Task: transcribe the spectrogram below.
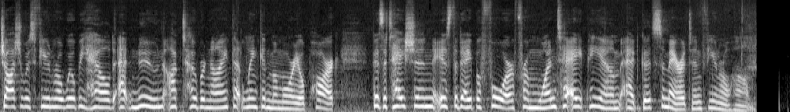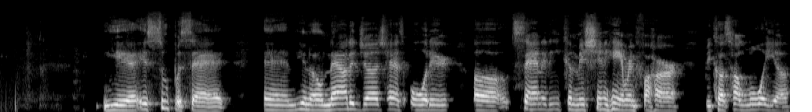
Joshua's funeral will be held at noon October 9th at Lincoln Memorial Park. Visitation is the day before from 1 to 8 p.m. at Good Samaritan Funeral Home. Yeah, it's super sad. And, you know, now the judge has ordered a sanity commission hearing for her because her lawyer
